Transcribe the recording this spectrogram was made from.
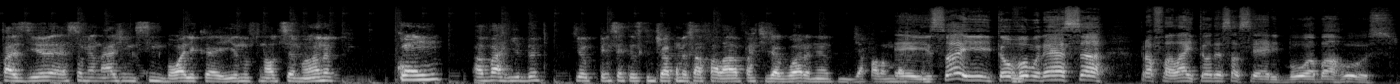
fazer essa homenagem simbólica aí no final de semana com a varrida, que eu tenho certeza que a gente vai começar a falar a partir de agora, né? Já falamos É bastante. isso aí, então vamos nessa pra falar então dessa série. Boa, Barros.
